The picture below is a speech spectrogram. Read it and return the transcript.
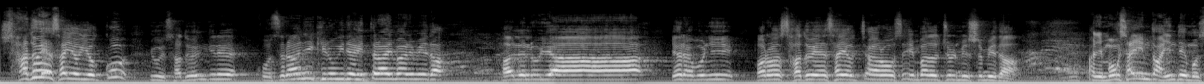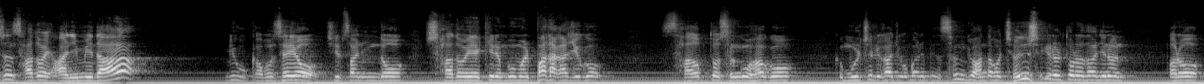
사도의 사역이었고, 이 사도행전에 고스란히 기록이 되어 있더라 이 말입니다. 할렐루야. 여러분이 바로 사도의 사역자로 쓰임 받을 줄 믿습니다. 아니 목사님도 아닌데 무슨 사도 아닙니다. 미국 가보세요. 집사님도 사도의 기름 부음을 받아가지고 사업도 성공하고 그 물질을 가지고 말입니다. 선교한다고 전 세계를 돌아다니는 바로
